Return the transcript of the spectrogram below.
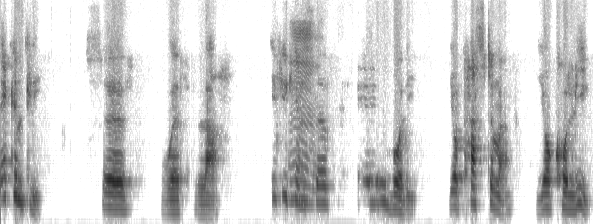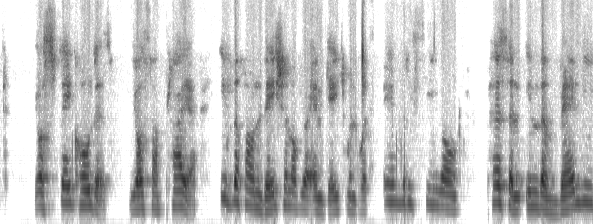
Secondly, serve with love. If you can mm. serve everybody, your customer, your colleague, your stakeholders, your supplier, if the foundation of your engagement with every single person in the value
